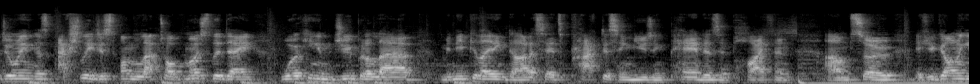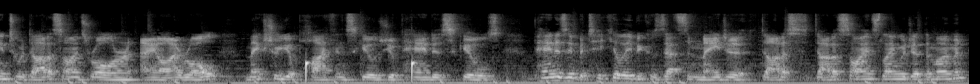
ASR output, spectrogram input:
doing is actually just on the laptop most of the day, working in the Jupyter lab, manipulating data sets, practicing using pandas and Python. Um, so if you're going into a data science role or an AI role, make sure your Python skills, your pandas skills, Pandas in particular, because that's the major data, data science language at the moment,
